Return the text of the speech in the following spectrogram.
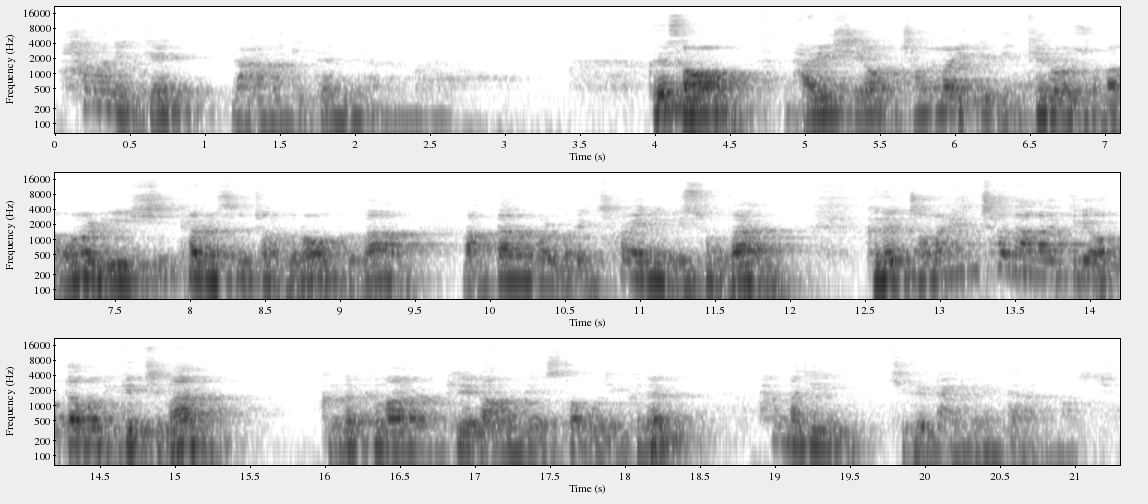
하나님께 나아갔기 때문이라는 거예요. 그래서 다윗이요 정말 이렇게 위태로운 순간 오늘 이 시편을 쓸 정도로 그가 막다른 골목에 처해 있는 이 순간 그는 정말 헤쳐나갈 길이 없다고 느꼈지만 그러나 그 많은 길 가운데에서도 오직 그는 한 가지 길을 발견했다는 것이죠.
